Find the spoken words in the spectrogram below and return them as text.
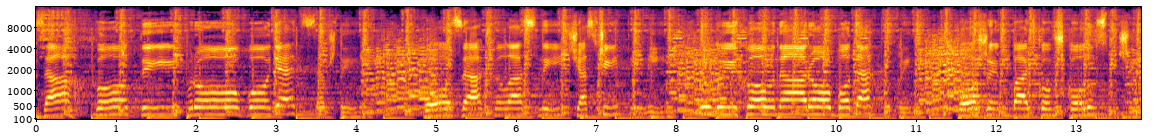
Заходи проводять завжди, позакласний час вчителі, виховна робота кипить, кожен батько в школу спішить,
